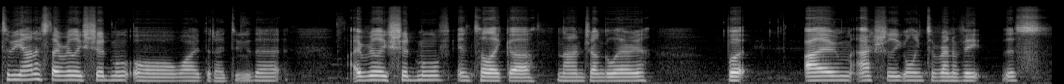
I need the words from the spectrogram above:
to be honest, I really should move. Oh, why did I do that? I really should move into like a non-jungle area. But I'm actually going to renovate this.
